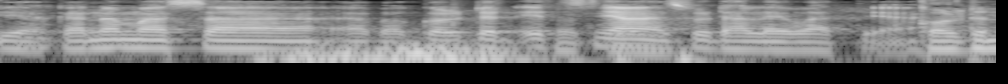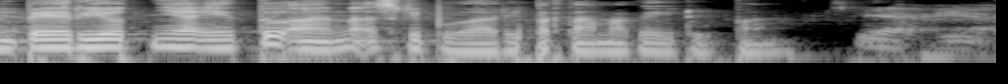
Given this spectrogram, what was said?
Ya, karena masa apa golden age-nya sudah lewat ya. Golden periodnya itu anak seribu hari pertama kehidupan. Iya, iya.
